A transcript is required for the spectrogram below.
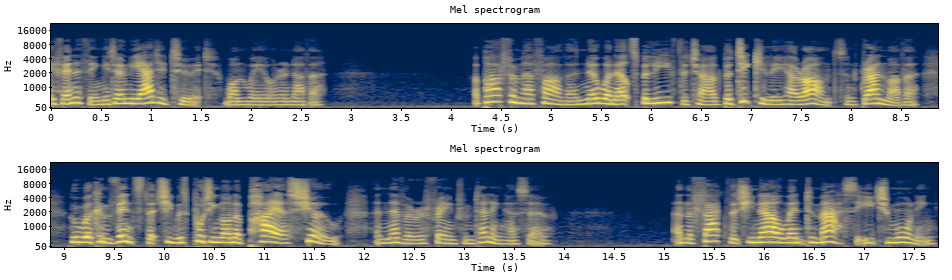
If anything, it only added to it, one way or another. Apart from her father, no one else believed the child, particularly her aunts and grandmother, who were convinced that she was putting on a pious show and never refrained from telling her so. And the fact that she now went to Mass each morning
